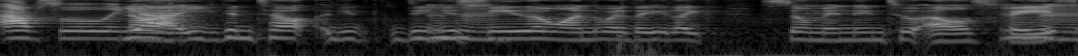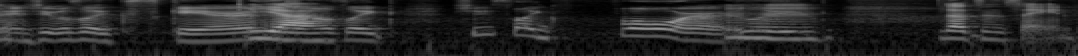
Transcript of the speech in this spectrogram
Absolutely not. Yeah, you can tell. You did you Mm-hmm. see the one where they like zoom in into Elle's face and she was like scared? and Yeah. I was like, she's like 4 Like, That's insane.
